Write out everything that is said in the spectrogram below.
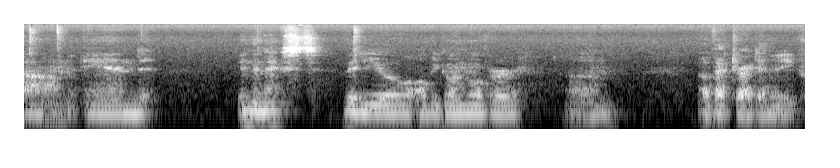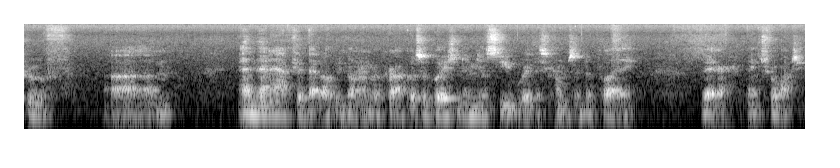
Um, and in the next video, I'll be going over um, a vector identity proof. Um, and then after that, I'll be going over Crocco's equation, and you'll see where this comes into play there. Thanks for watching.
